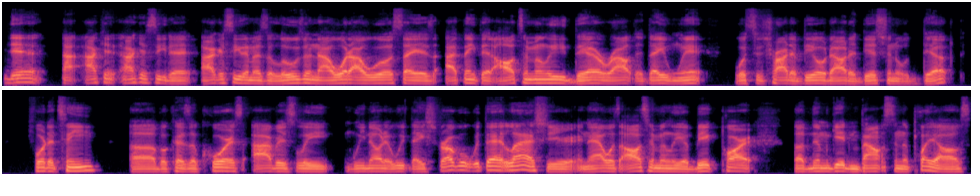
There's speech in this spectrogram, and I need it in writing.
Yeah, I, I, can I can see that. I can see them as a loser. Now, what I will say is I think that ultimately their route that they went was to try to build out additional depth for the team. Uh, because of course, obviously, we know that we they struggled with that last year, and that was ultimately a big part of them getting bounced in the playoffs.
